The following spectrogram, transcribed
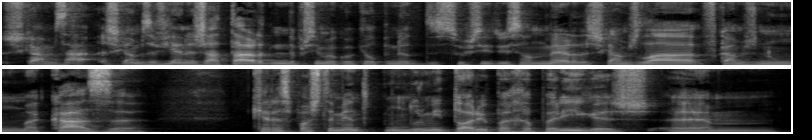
chegámos a, chegámos a Viana já tarde, ainda por cima com aquele pneu de substituição de merda. Chegámos lá, ficámos numa casa que era supostamente um dormitório para raparigas. Um...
